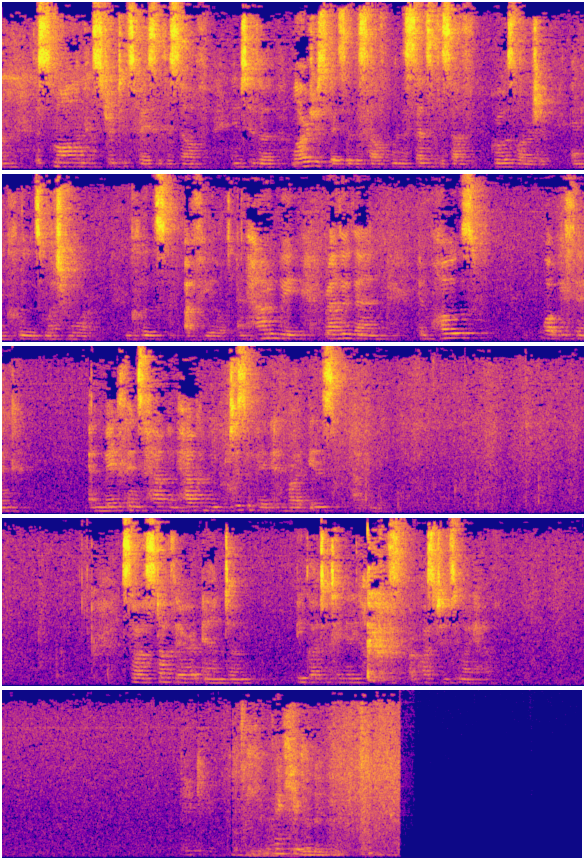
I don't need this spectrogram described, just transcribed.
the small and constricted space of the self into the larger space of the self when the sense of the self grows larger and includes much more, includes a field? And how do we, rather than impose what we think and make things happen, how can we participate in what is happening? So I'll stop there and um, be glad to take any comments or questions you might have. Thank you. Thank you.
